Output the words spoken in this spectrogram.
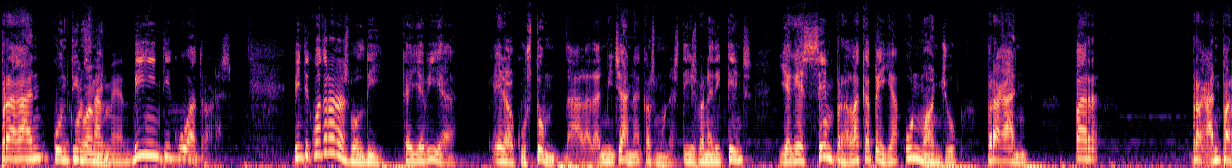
pregant contínuament, Constantment. 24 hores. 24 hores vol dir que hi havia era el costum de l'edat mitjana que els monestirs benedictins hi hagués sempre a la capella un monjo pregant per pregant per,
